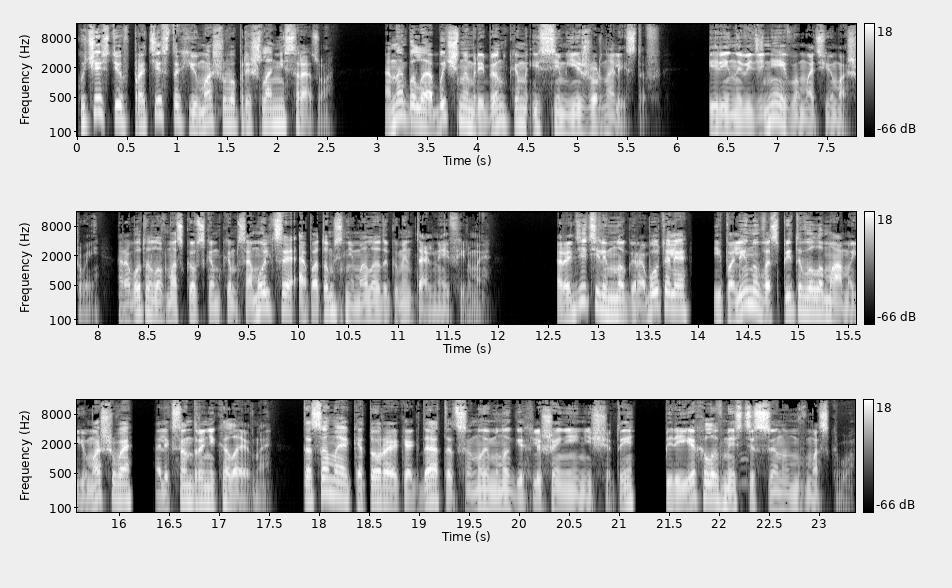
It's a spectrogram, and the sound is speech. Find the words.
К участию в протестах Юмашева пришла не сразу. Она была обычным ребенком из семьи журналистов. Ирина Веденеева, мать Юмашевой, работала в московском комсомольце, а потом снимала документальные фильмы. Родители много работали, и Полину воспитывала мама Юмашева, Александра Николаевна, Та самая, которая когда-то ценой многих лишений и нищеты переехала вместе с сыном в Москву.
